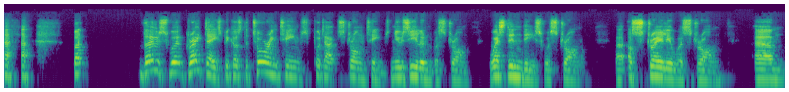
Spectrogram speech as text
but those were great days because the touring teams put out strong teams. New Zealand was strong. West Indies was strong. Uh, Australia was strong. Um,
